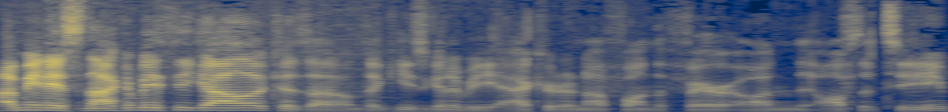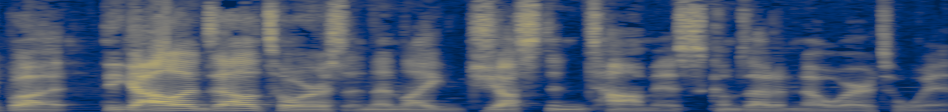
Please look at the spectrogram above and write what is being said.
Love it. I mean, it's not gonna be Theegala because I don't think he's gonna be accurate enough on the fair on the, off the tee. But Theegala and Zalatoris, and then like Justin Thomas comes out of nowhere to win,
